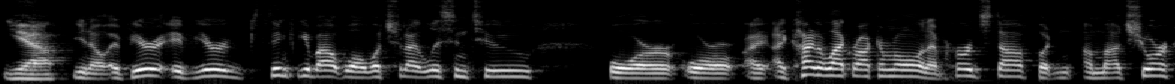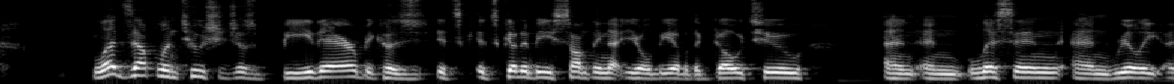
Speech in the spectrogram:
Yeah, You know, if you're if you're thinking about well, what should I listen to, or or I, I kind of like rock and roll and I've heard stuff, but I'm not sure. Led Zeppelin 2 should just be there because it's it's going to be something that you'll be able to go to and and listen and really uh,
